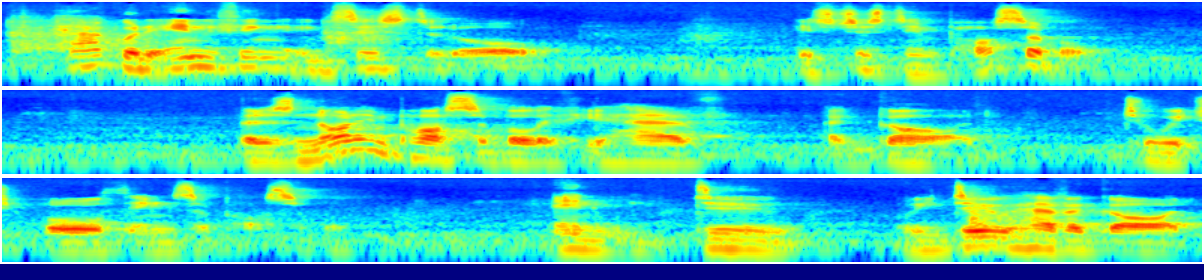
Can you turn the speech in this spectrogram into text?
How could anything exist at all? It's just impossible. But it's not impossible if you have a God to which all things are possible. And we do. We do have a God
